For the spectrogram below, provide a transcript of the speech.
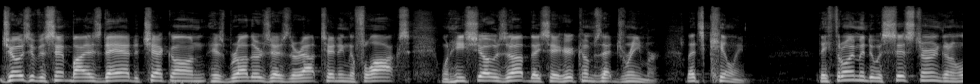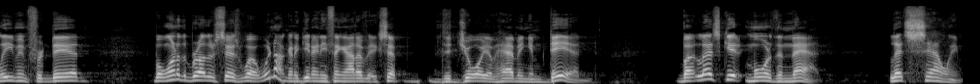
Joseph is sent by his dad to check on his brothers as they're out tending the flocks. When he shows up, they say, Here comes that dreamer. Let's kill him. They throw him into a cistern, going to leave him for dead. But one of the brothers says, Well, we're not going to get anything out of it except the joy of having him dead. But let's get more than that. Let's sell him.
